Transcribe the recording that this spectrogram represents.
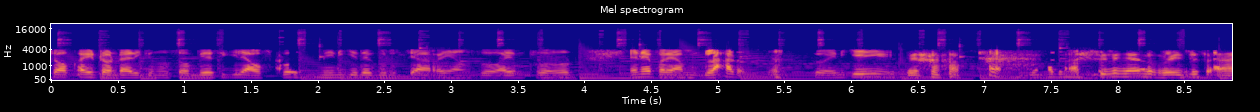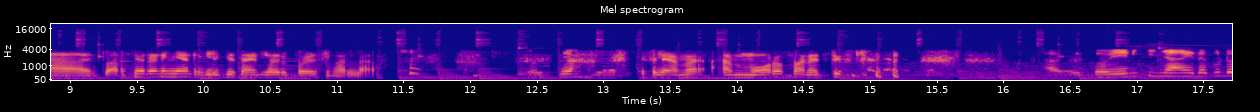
ഷോക്ക് ആയിട്ടുണ്ടായിരിക്കുന്നു. സോ ബേസിക്കലി ഓഫ് കോഴ്സ് എനിക്ക് ഇതേ കുറിച്ച് അറിയാം. സോ ഐ എം പ്രൗഡ് എന്നെ പറയാം ഗ്ലാഡ് സോ എനിക്ക് ആക്ച്വലി ഞാൻ റിലീജിയസ് പറഞ്ഞു പറയുകയാണെങ്കിൽ ഞാൻ റിലീജിയസ് ആയിട്ടുള്ള ഒരു പേഴ്സൺ അല്ല. Actually I more of an atheist so എനിക്ക് ഞാൻ ഇതേ കൂട്ട്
